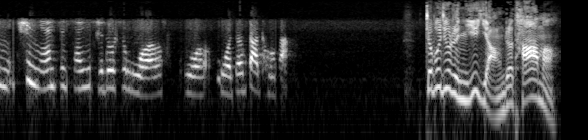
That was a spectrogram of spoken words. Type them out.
年去年之前一直都是我我我的大头吧。这不就是你养着他吗？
